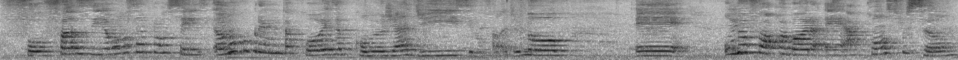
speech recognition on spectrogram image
fofas e eu vou mostrar pra vocês. Eu não comprei muita coisa, como eu já disse, vou falar de novo. É, o meu foco agora é a construção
